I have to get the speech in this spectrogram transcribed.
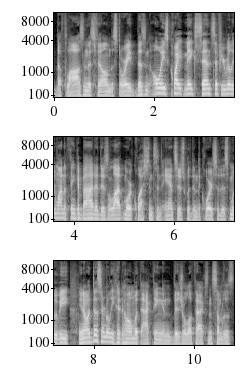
the flaws in this film. The story doesn't always quite make sense if you really want to think about it. There's a lot more questions and answers within the course of this movie. You know, it doesn't really hit home with acting and visual effects and some of those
